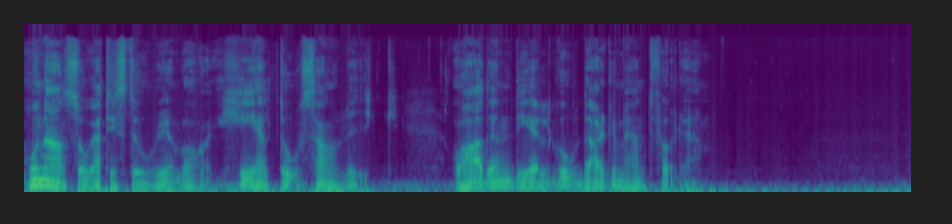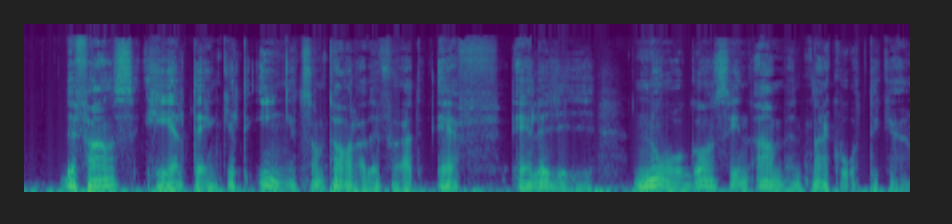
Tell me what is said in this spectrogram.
Hon ansåg att historien var helt osannolik och hade en del goda argument för det. Det fanns helt enkelt inget som talade för att F eller J någonsin använt narkotika.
